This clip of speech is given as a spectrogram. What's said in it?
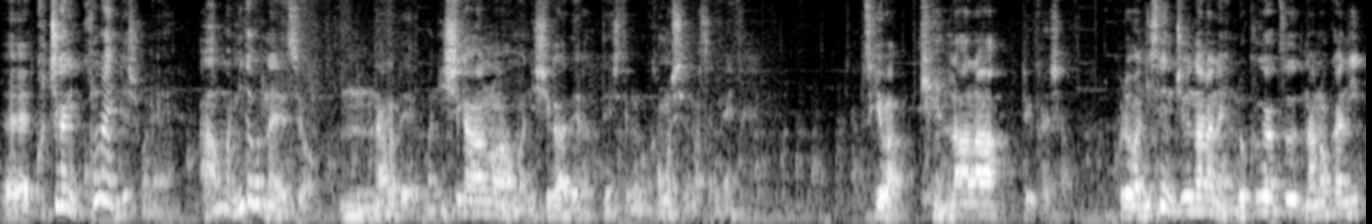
えー、こっち側に来ないんでしょうね。あんま見たことないですよ、うん、なので、まあ、西側のはまあ西側で発展してるのかもしれませんね。次はテンララという会社。これは2017年6月7日に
